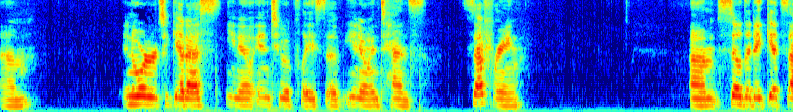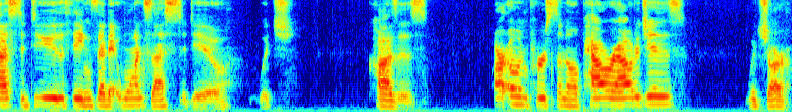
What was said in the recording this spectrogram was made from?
um, in order to get us, you know, into a place of, you know, intense suffering. Um, so that it gets us to do the things that it wants us to do, which causes our own personal power outages, which are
